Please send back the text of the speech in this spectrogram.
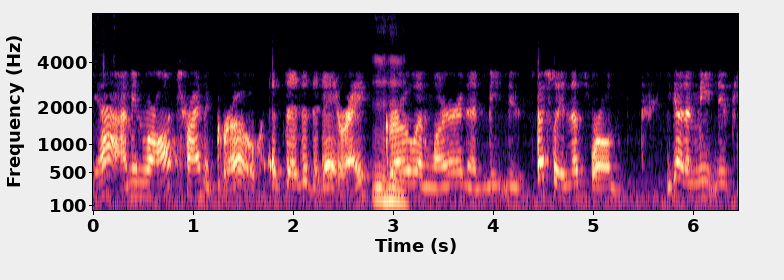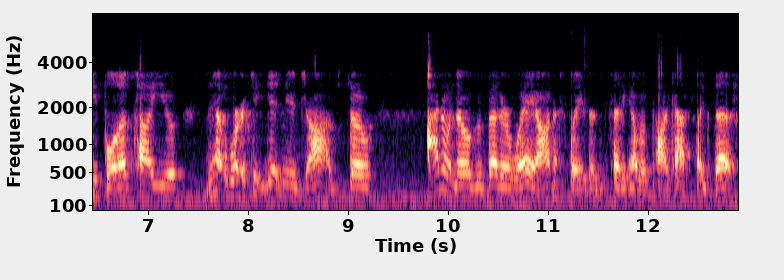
Yeah, I mean, we're all trying to grow at the end of the day, right? Mm-hmm. Grow and learn and meet new, especially in this world you got to meet new people. That's how you network and get new jobs. So I don't know of a better way, honestly, than setting up a podcast like this.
